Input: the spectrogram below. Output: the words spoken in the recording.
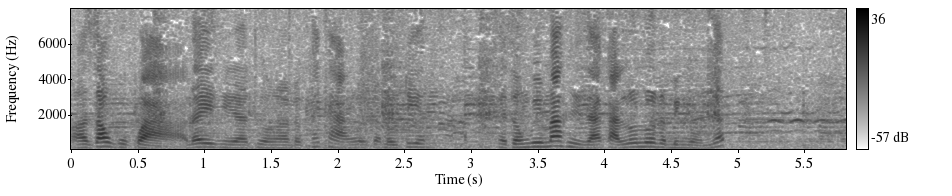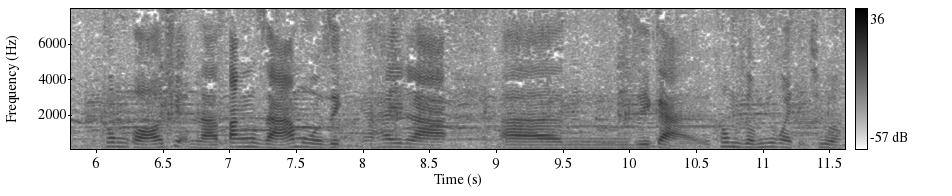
à, rau củ quả ở đây thì à, thường là được khách hàng lựa chọn đầu tiên. Hệ thống Vinmart thì giá cả luôn luôn là bình ổn nhất. Không có chuyện là tăng giá mùa dịch hay là à, gì cả, không giống như ngoài thị trường.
